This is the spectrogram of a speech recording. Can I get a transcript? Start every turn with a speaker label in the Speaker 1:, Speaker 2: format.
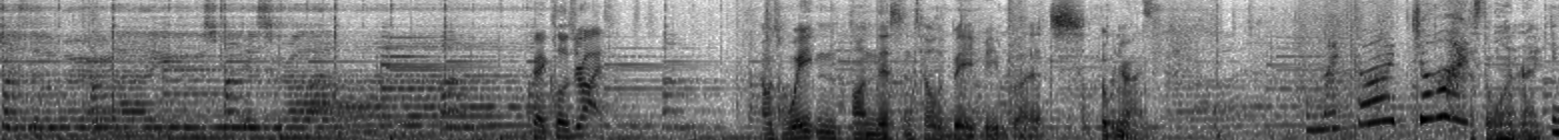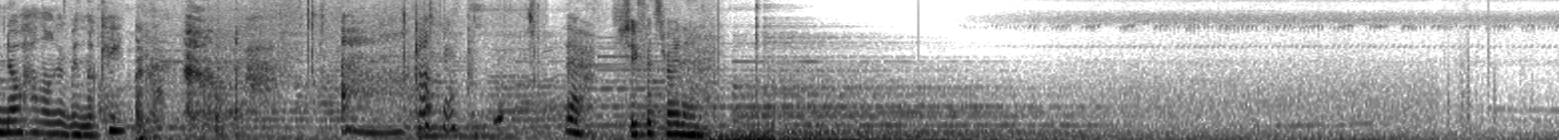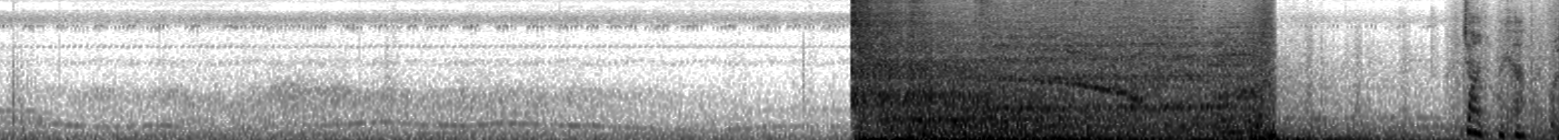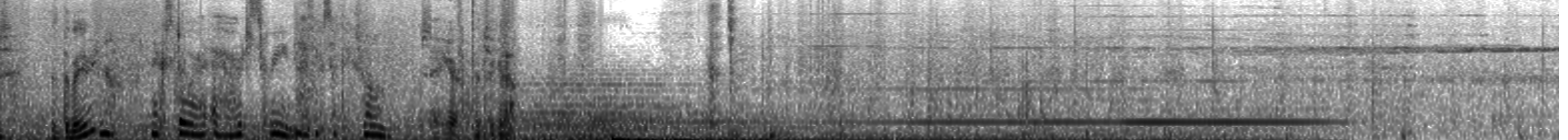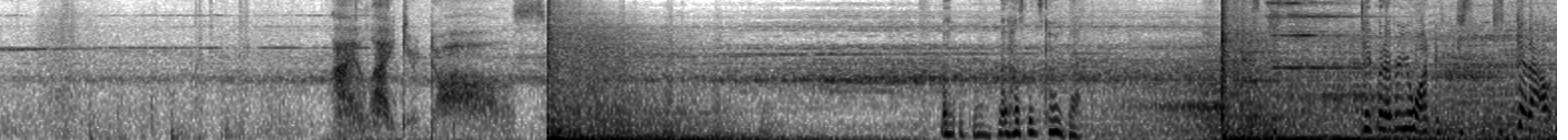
Speaker 1: was the word I used to describe.
Speaker 2: Okay, close your eyes. I was waiting on this until the baby, but open your eyes.
Speaker 3: Oh my God, John!
Speaker 2: That's the one, right?
Speaker 3: You know how long I've been looking?
Speaker 2: I know.
Speaker 3: There, she fits right in. John, wake up.
Speaker 2: Is it the baby?
Speaker 3: No, next door. I, I heard a scream. I think something's wrong.
Speaker 2: Stay here. Go check it out.
Speaker 3: I like your dolls. My, my, my husband's coming back. Take whatever you want. Just, just get out.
